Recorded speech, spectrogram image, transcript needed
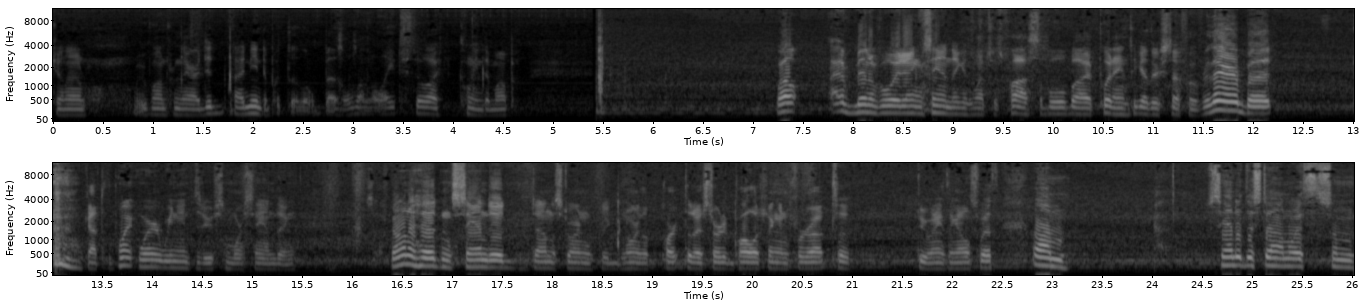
gonna move on from there. I did. I need to put the little bezels on the lights still. I cleaned them up. Well, I've been avoiding sanding as much as possible by putting together stuff over there, but got to the point where we need to do some more sanding. So I've gone ahead and sanded down the store and ignore the part that I started polishing and forgot to do anything else with. Um, sanded this down with some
